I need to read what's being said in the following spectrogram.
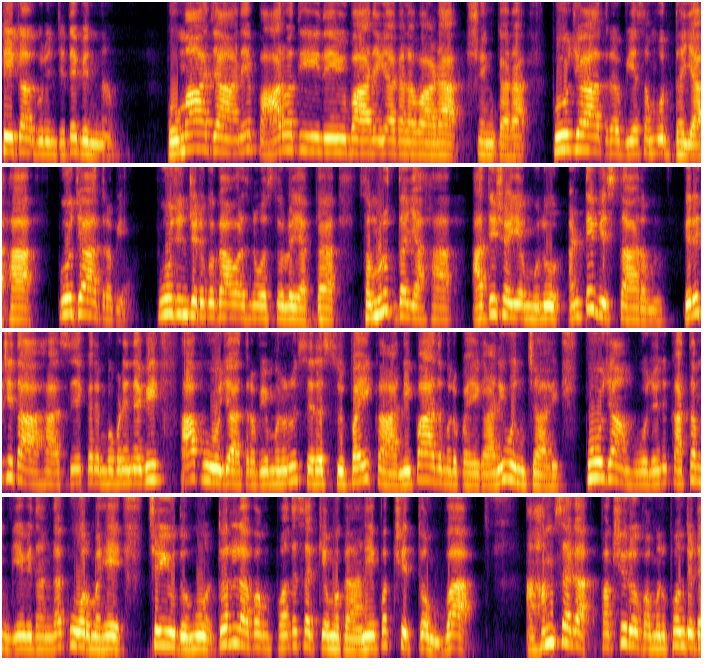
టీకా గురించి అయితే విన్నాం. ఉమాజానే పార్వతీదేవి భార్యగా గలవాడా? శంకర. పూజా ద్రవ్య సముద్దయ పూజా ద్రవ్య పూజించుటకు కావలసిన వస్తువుల యొక్క సమృద్ధయ. అతిశయములు అంటే విస్తారములు. విరచితాహ సేకరింపబడినవి. ఆ పూజా ద్రవ్యములను శిరస్సుపై కాని పాదములపై కాని ఉంచాలి. పూజాం పూజను కథం ఏ విధంగా కూర్మహే? చేయుదుము దుర్లభం పొందసఖ్యము కాని పక్షిత్వం వా? అహంసగా పక్షి రూపమును పొందుట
